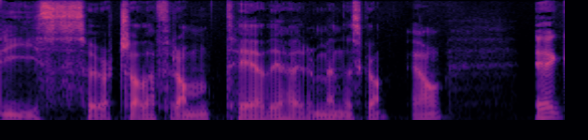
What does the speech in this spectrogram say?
researcha deg fram til de her menneskene? Ja, jeg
